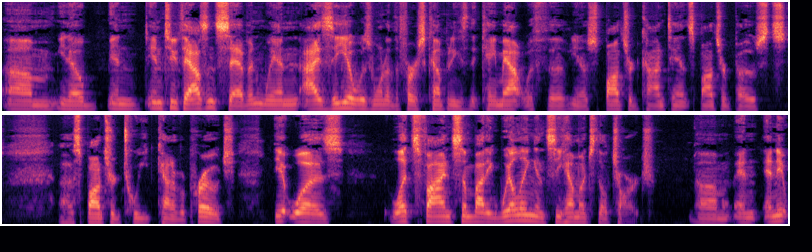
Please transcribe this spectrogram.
Um, you know, in in 2007, when IZEA was one of the first companies that came out with the you know sponsored content, sponsored posts, uh, sponsored tweet kind of approach, it was let's find somebody willing and see how much they'll charge. Um, and and it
